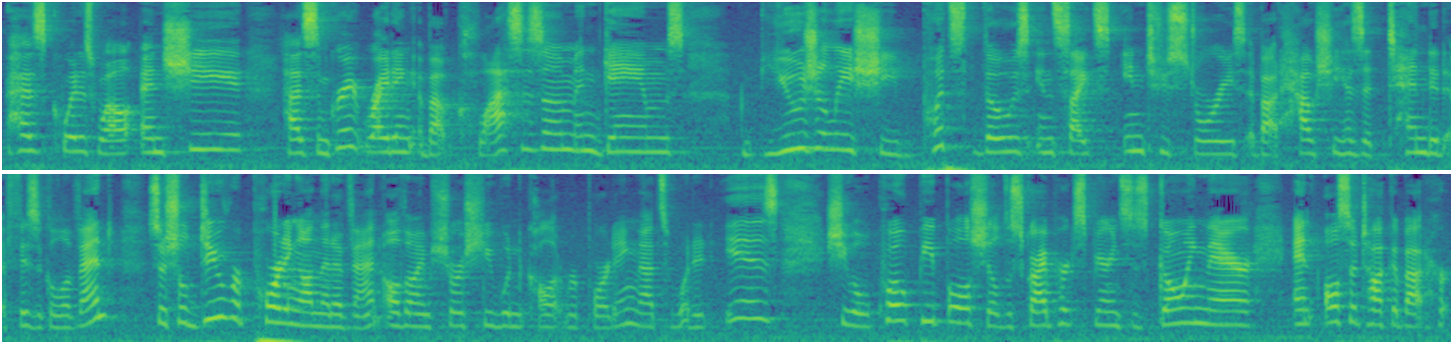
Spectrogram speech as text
has quit as well, and she has some great writing about classism in games, usually she puts those insights into stories about how she has attended a physical event. So she'll do reporting on that event, although I'm sure she wouldn't call it reporting. That's what it is. She will quote people, she'll describe her experiences going there, and also talk about her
